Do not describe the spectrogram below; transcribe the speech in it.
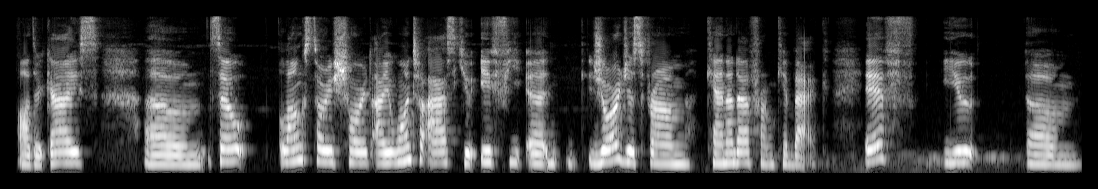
other guys. Um, so long story short, I want to ask you if uh, George is from Canada, from Quebec. If you um,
